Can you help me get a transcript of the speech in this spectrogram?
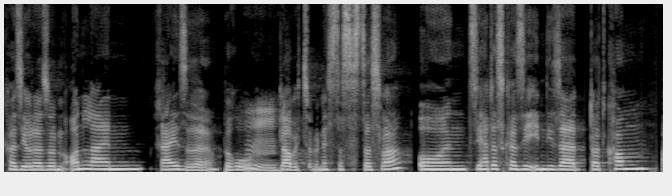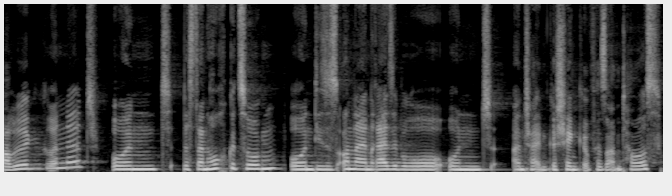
quasi oder so ein Online-Reisebüro, hm. glaube ich zumindest, dass es das war. Und sie hat es quasi in dieser Dotcom-Bubble gegründet und das dann hochgezogen und dieses Online-Reisebüro und anscheinend Geschenkeversandhaus.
